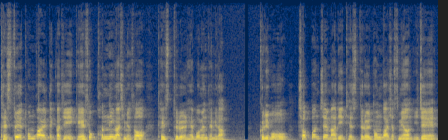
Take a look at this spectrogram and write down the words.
테스트에 통과할 때까지 계속 컨닝하시면서 테스트를 해보면 됩니다. 그리고 첫 번째 마디 테스트를 통과하셨으면 이제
